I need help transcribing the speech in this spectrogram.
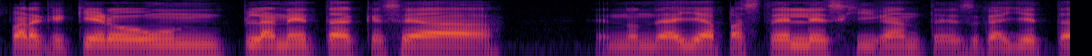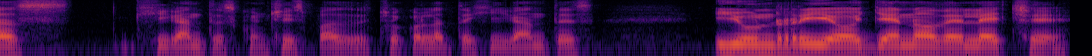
para qué quiero un planeta que sea en donde haya pasteles gigantes, galletas gigantes con chispas de chocolate gigantes y un río lleno de leche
